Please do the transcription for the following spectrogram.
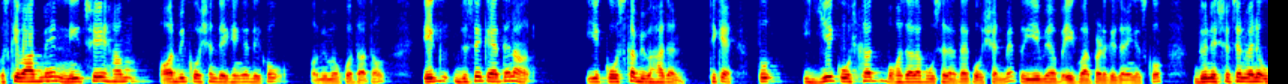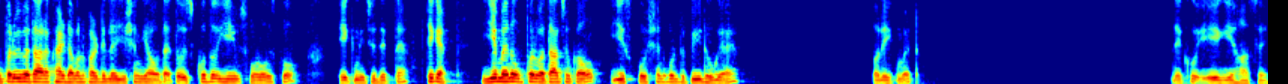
उसके बाद में नीचे हम और भी क्वेश्चन देखेंगे। देखो, अभी मैं आपको बताता हूँ। एक जिसे कहते हैं ना, ये कोष का विभाजन, ठीक है? तो ये कोष्ठक बहुत ज़्यादा पूछा जाता है क्वेश्चन में तो ये भी आप एक बार पढ़ के जाएँगे इसको। द्विनिश्चन मैंने ऊपर भी बता रखा है डबल फर्टिलाइजेशन क्या होता है तो इसको तो ये छोड़ो, इसको एक नीचे देखते हैं, ठीक है? ये मैंने ऊपर बता चुका हूँ, इस क्वेश्चन को रिपीट हो गया है। और एक मिनट देखो, एक यहाँ से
